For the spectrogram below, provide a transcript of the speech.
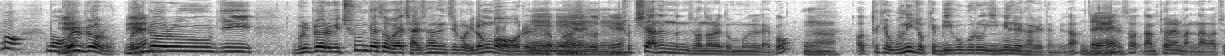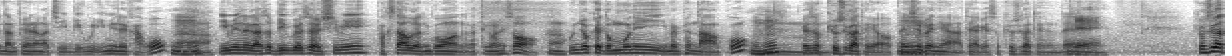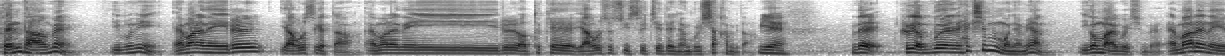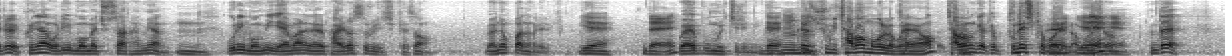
뭐, 뭐. 물벼룩. 예. 물벼룩이 물벼룩이 추운 데서 왜 잘 사는지 뭐 이런 거를 음, 연구하면서 예, 예. 좋지 않은 전원의 논문을 내고 음. 어. 어떻게 운이 좋게 미국으로 이민을 가게 됩니다. 네. 그래서 남편을 만나가지고 남편이랑 같이 미국으로 이민을 가고 음. 이민을 가서 미국에서 열심히 박사학위 연구원 같은 걸 해서 어. 운 좋게 논문이 몇 편 나왔고 음흠. 그래서 교수가 돼요. 펜실베니아 대학에서 교수가 되는데 네. 교수가 된 다음에 이분이 mRNA를 약으로 쓰겠다. mRNA를 어떻게 약으로 쓸 수 있을지에 대한 연구를 시작합니다. 예. 근데 그 연구의 핵심은 뭐냐면 이것만 알고 있습니다. mRNA를 그냥 우리 몸에 주사를 하면 음. 우리 몸이 mRNA를 바이러스로 인식해서 면역 반응을 일으킵니다. 예. 네. 외부 물질이니까. 네. 그래서 죽이 잡아먹으려고 해요. 잡아본 게 분해시켜 버리려고 예, 예. 하죠. 예. 근데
